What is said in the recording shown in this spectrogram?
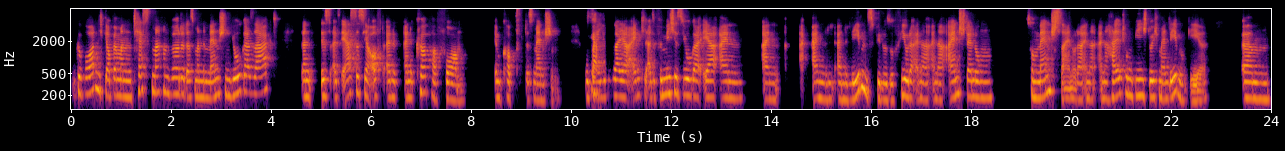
geworden. Ich glaube, wenn man einen Test machen würde, dass man einem Menschen Yoga sagt, dann ist als erstes ja oft eine, eine Körperform im Kopf des Menschen. Wobei ja. Yoga ja eigentlich, also für mich ist Yoga eher ein, ein, ein, eine Lebensphilosophie oder eine, eine Einstellung zum Menschsein oder eine, eine Haltung, wie ich durch mein Leben gehe. Ähm,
